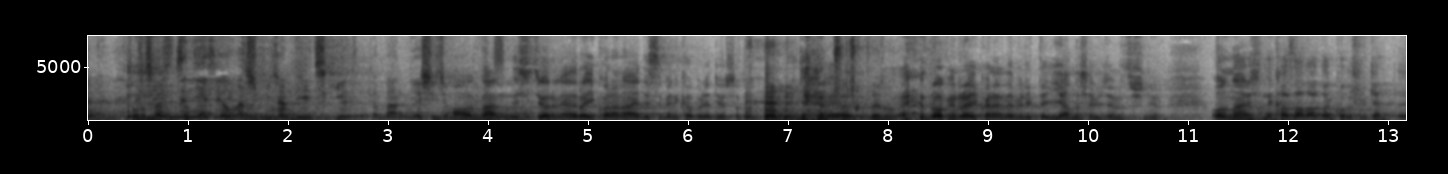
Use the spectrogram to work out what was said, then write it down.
yani İçimizde yollar yetişmeyecek. Finlandiya'ya çıkıyor ya. Ben yaşayacağım. Abi ben kesin. istiyorum yani Raikkonen ailesi beni kabul ediyorsa ben gelmeye Çocukları hazırım. Robin Raikkonen'le birlikte iyi anlaşabileceğimizi düşünüyorum. Onun haricinde kazalardan konuşurken e,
